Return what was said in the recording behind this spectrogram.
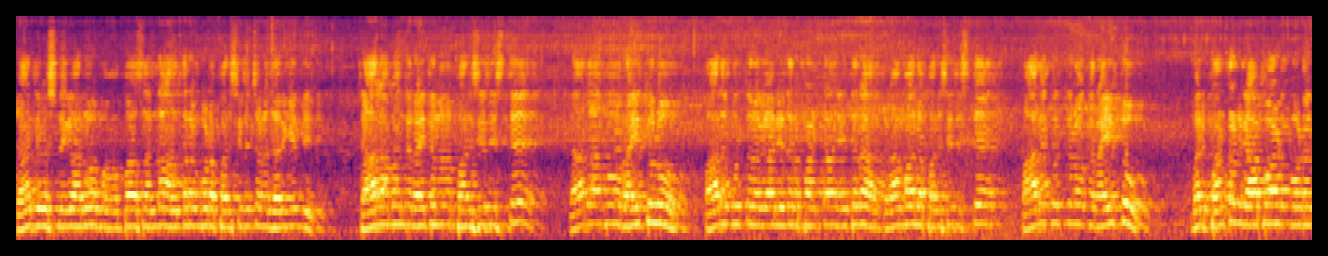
జాన్ విష్ణు గారు మా అబ్బాస్ అన్న అందరం కూడా పరిశీలించడం జరిగింది. చాలా మంది రైతులను పరిశీలిస్తే దాదాపు రైతులు పాలకుర్తిలో కానీ ఇతర పంట ఇతర గ్రామాల్లో పరిశీలిస్తే పాలకుర్తిలో ఒక రైతు మరి పంటను కాపాడుకోవడం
